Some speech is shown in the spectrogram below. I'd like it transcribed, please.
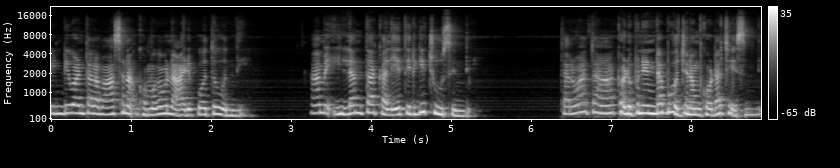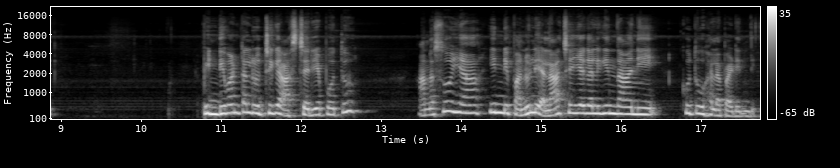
పిండి వంటల వాసన ఘుమఘుమలాడిపోతూ ఉంది. ఆమె ఇల్లంతా కలియ తిరిగి చూసింది. తర్వాత కడుపు నిండా భోజనం కూడా చేసింది. పిండి వంటల రుచిగా ఆశ్చర్యపోతూ అనసూయ ఇన్ని పనులు ఎలా చేయగలిగిందా అని కుతూహలపడింది.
